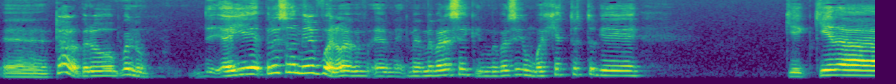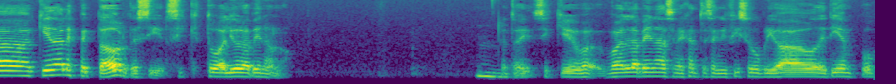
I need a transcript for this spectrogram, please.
Eh, claro, pero bueno, de ahí, eh, pero eso también es bueno. eh, me, me parece que me parece que un buen gesto esto que que queda queda al espectador decir si esto valió la pena o no. Mm. Si es que va- vale la pena semejante sacrificio privado de tiempo.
